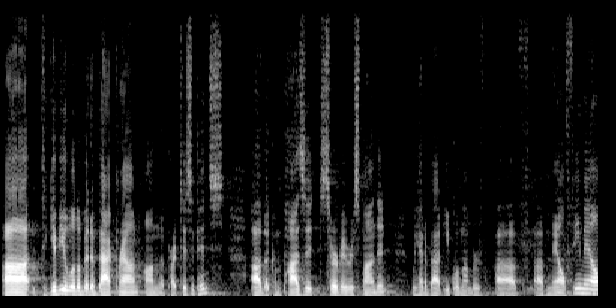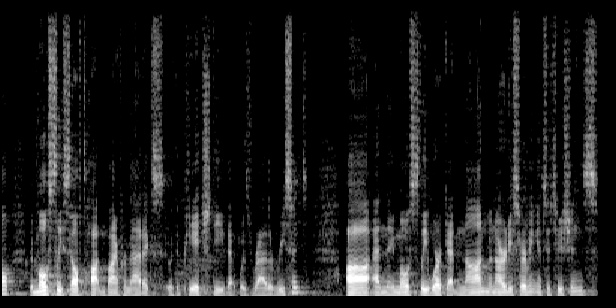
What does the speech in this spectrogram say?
Uh, to give you a little bit of background on the participants, uh, the composite survey respondent, we had about equal number of, of male, female. They're mostly self-taught in bioinformatics with a PhD that was rather recent. Uh, and they mostly work at non-minority serving institutions,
